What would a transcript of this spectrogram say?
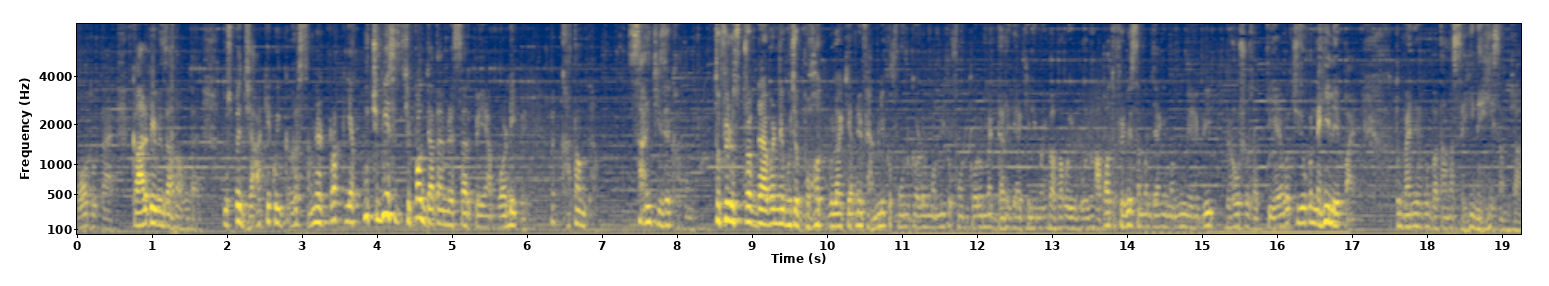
बहुत होता है कार पे भी ज़्यादा होता है। तो उस पर जाके कोई अगर सामने ट्रक या कुछ भी ऐसे चिपक जाता है मेरे सर पे या बॉडी पे, मैं ख़त्म था। सारी चीज़ें ख़त्म थी। तो फिर उस ट्रक ड्राइवर ने मुझे बहुत बोला कि अपनी फैमिली को फ़ोन करो, मम्मी को फ़ोन करो, मैं डर गया कि नहीं मम्मी पापा को ये बोलो। पापा तो फिर भी समझ जाएँगे, मम्मी में भी बेहोश हो सकती है, वो चीज़ों को नहीं ले पाए। तो मैंने उसको बताना सही नहीं समझा।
